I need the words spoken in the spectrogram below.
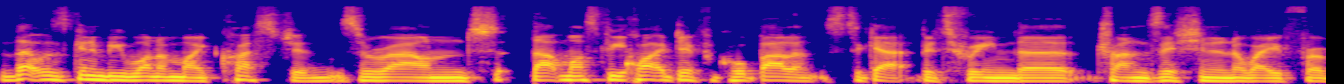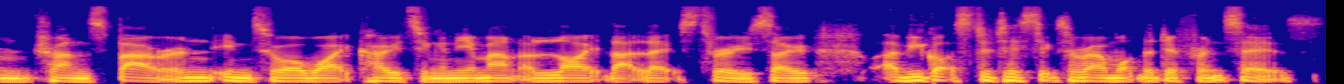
That was going to be one of my questions around that must be quite a difficult balance to get between the transitioning away from transparent into a white coating and the amount of light that lets through. So have you got statistics around what the difference is?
